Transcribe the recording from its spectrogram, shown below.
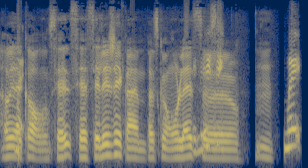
Ah oui, d'accord. Donc c'est assez léger quand même, parce qu'on laisse. Euh, hmm. Oui.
